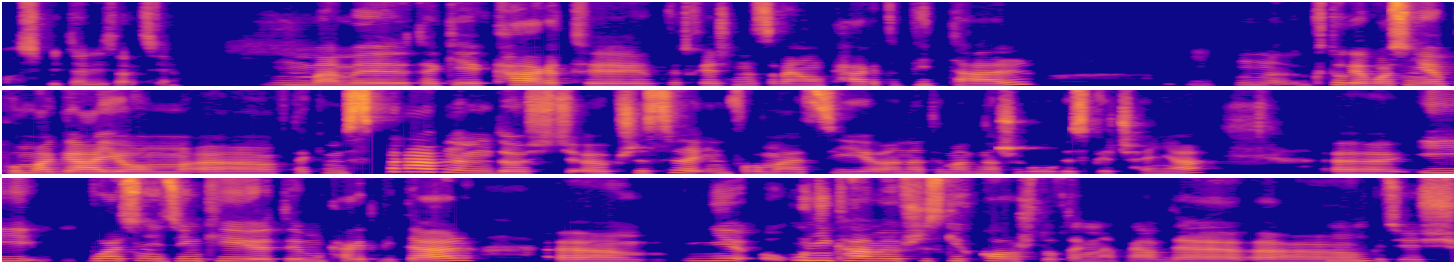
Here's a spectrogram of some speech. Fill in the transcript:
hospitalizację. Mamy takie karty, które się nazywają kart Vital, które właśnie pomagają e, w takim sprawnym dość e, przesyle informacji e, na temat naszego ubezpieczenia. I właśnie dzięki tym kart Vital nie unikamy wszystkich kosztów tak naprawdę hmm. gdzieś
